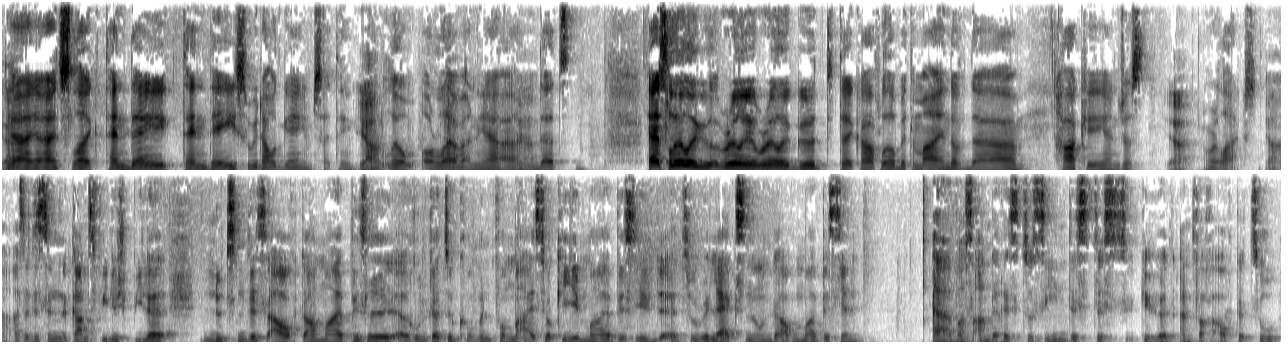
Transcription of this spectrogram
yeah, yeah, It's like ten day, ten days without games. I think. Yeah. or, or eleven. Yeah, and Yeah. that's yeah, it's really, really, really good to take off a little bit the mind of the hockey and just Ja. relax. Ja, also das sind ganz viele Spieler, nützen das auch, da mal ein bisschen runterzukommen vom Eishockey, mal ein bisschen äh, zu relaxen und auch mal ein bisschen was anderes zu sehen. Das, das gehört einfach auch dazu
